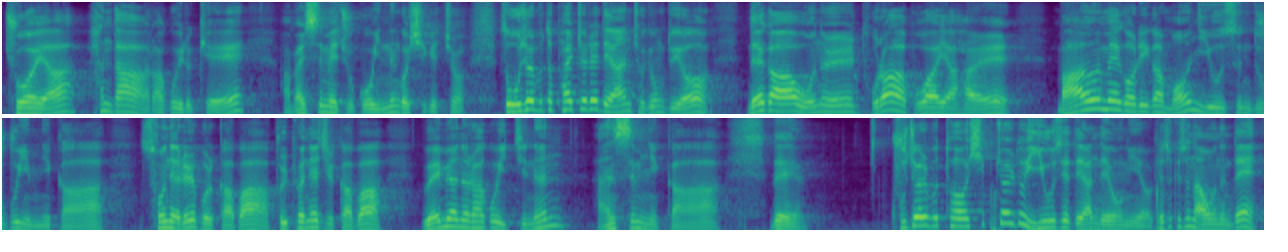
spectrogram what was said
주어야 한다라고 이렇게 아, 말씀해 주고 있는 것이겠죠. 그래서 5절부터 8절에 대한 적용도요. 내가 오늘 돌아보아야 할 마음의 거리가 먼 이웃은 누구입니까? 손해를 볼까봐, 불편해질까봐 외면을 하고 있지는 않습니까? 네. 9절부터 10절도 이웃에 대한 내용이에요. 계속해서 나오는데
